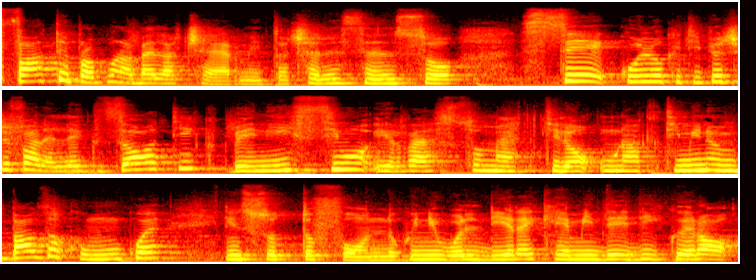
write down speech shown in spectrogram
fate proprio una bella cernita, cioè nel senso se quello che ti piace fare è l'exotic, benissimo, il resto mettilo un attimino in pausa comunque in sottofondo, quindi vuol dire che mi dedicherò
